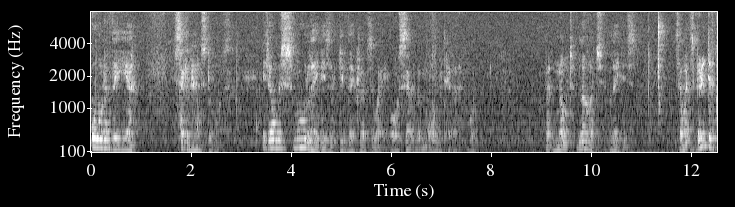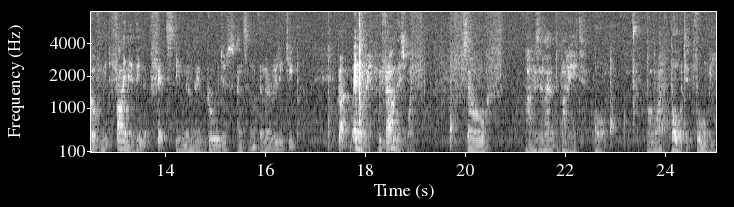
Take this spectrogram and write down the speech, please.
all of the uh, second-hand stores, it's always small ladies that give their clothes away or sell them or whatever, or, but not large ladies. So it's very difficult for me to find anything that fits, even though they're gorgeous and some of them are really cheap. But anyway, we found this one. So I was allowed to buy it, or my wife bought it for me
